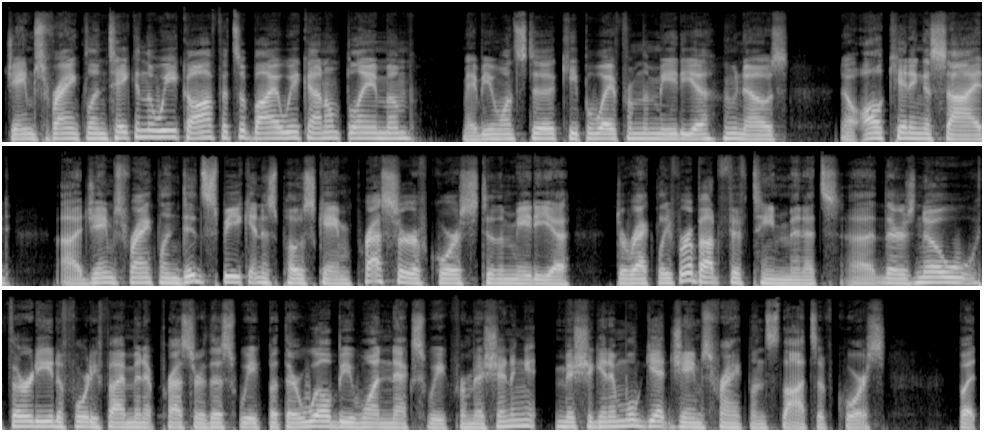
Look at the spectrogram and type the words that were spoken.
James Franklin taking the week off. It's a bye week. I don't blame him. Maybe he wants to keep away from the media. Who knows? No, all kidding aside, uh, James Franklin did speak in his post game presser, of course, to the media directly for about 15 minutes. Uh, there's no 30 to 45 minute presser this week, but there will be one next week for Michigan, Michigan, and we'll get James Franklin's thoughts, of course. But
